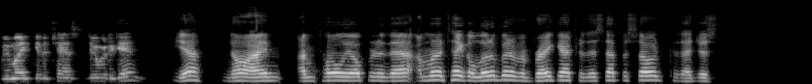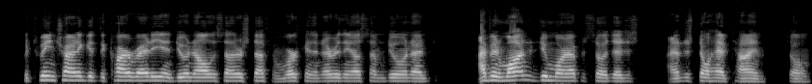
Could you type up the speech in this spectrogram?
we might get a chance to do it again. Yeah, no, I'm I'm totally open to that. I'm gonna take a little bit of a break after this episode because I just between trying to get the car ready and doing all this other stuff and working and everything else I'm doing, I've I've been wanting to do more episodes. I just I just don't have time. So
